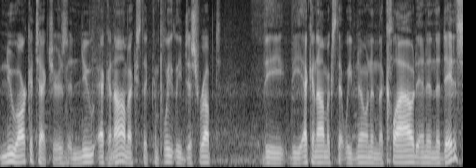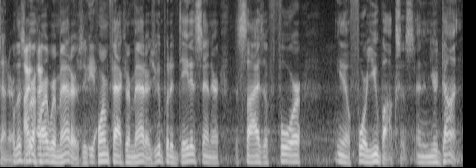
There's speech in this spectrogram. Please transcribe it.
new architectures and new economics that completely disrupt the, the economics that we've known in the cloud and in the data center. Well, this is where I, hardware I, matters. Yeah. Form factor matters. You can put a data center the size of four, you know, four U boxes and you're done.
